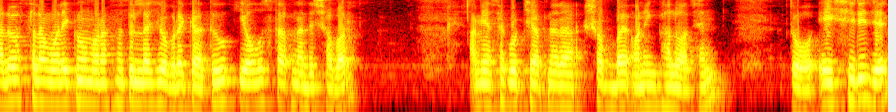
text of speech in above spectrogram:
হ্যালো, আসসালামু আলাইকুম রহমতুল্লাহি ওবরাকাতু। কি অবস্থা আপনাদের সবার? আমি আশা করছি আপনারা সবাই অনেক ভালো আছেন। তো এই সিরিজের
